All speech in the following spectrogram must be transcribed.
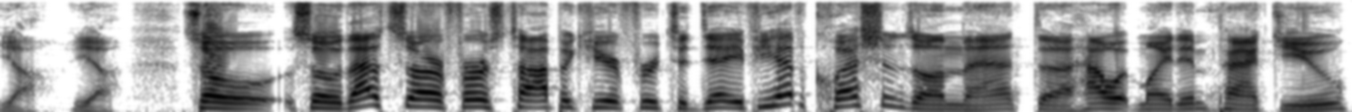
Yeah, yeah. So, so that's our first topic here for today. If you have questions on that, uh, how it might impact you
